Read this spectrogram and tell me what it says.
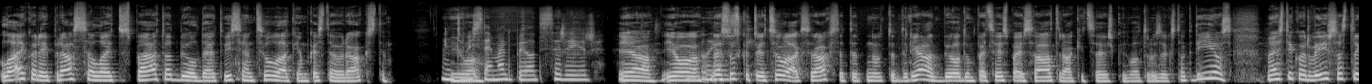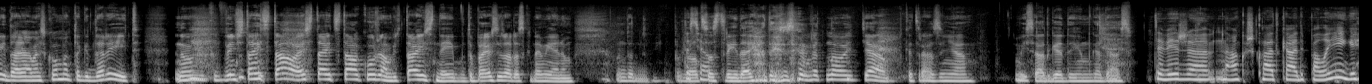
laiku arī prasa, lai tu spētu atbildēt visiem cilvēkiem, kas tev raksta. Un Jo. visiem atbildes arī ir. Jā, jo nu, es Lieliski. uzskatu, ja cilvēks raksta, tad, nu, tad ir jāatbild un pēc iespējas ātrāk ir ceļš, kad vēl tur uzraksta, ka Dievs, mēs tikko ar vīru sastrīdājāmies, ko man tagad darīt. Nu, viņš teica tā, es teicu tā, kuram ir taisnība, un tad beigās izrādās, ka nevienam. Un tad vēl sastrīdējāties. Bet, nu, jā, katrā ziņā visādi gadījumi gadās. Tev ir nākuši klāt kādi palīgi,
